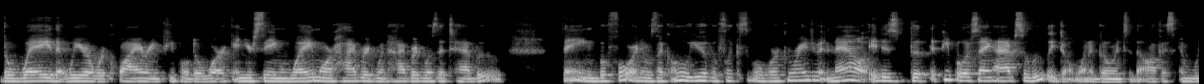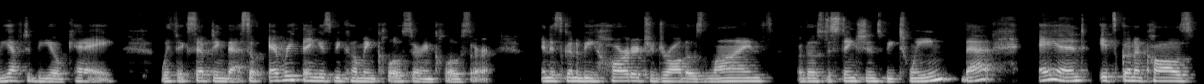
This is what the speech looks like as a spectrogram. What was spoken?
the way that we are requiring people to work, and you're seeing way more hybrid when hybrid was a taboo thing before. And it was like, oh, you have a flexible work arrangement. Now it is the, the people are saying, I absolutely don't want to go into the office. And we have to be okay with accepting that. So everything is becoming closer and closer. And it's going to be harder to draw those lines or those distinctions between that. And it's going to cause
